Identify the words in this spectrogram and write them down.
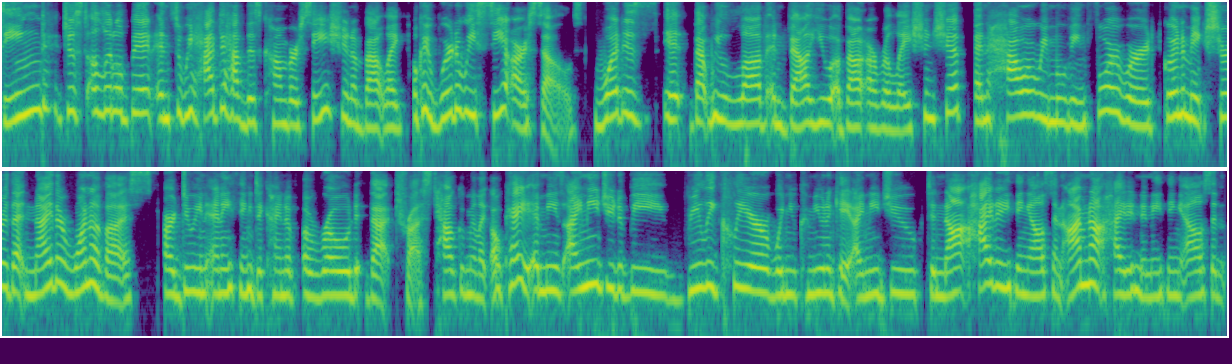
dinged just a little bit. And so we had to have this conversation about like, okay, where do we see ourselves? What is it that we love and value about our relationship? And how are we moving forward? going to make sure that neither one of us are doing anything to kind of erode that trust? How can we like, okay, it means I need you to be really clear when you communicate. I need you to not hide anything else and I'm not hiding anything else and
